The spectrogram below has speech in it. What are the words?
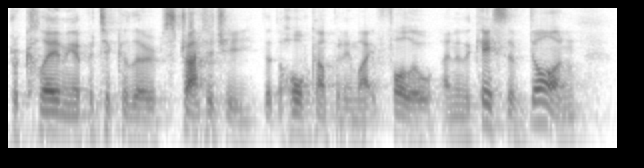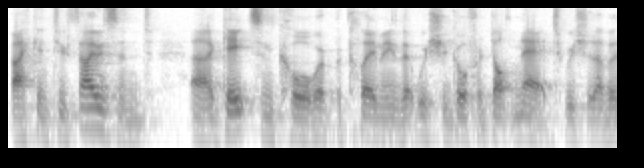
proclaiming a particular strategy that the whole company might follow. And in the case of Don, back in 2000, uh, Gates and co were proclaiming that we should go for .NET. We should have a,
